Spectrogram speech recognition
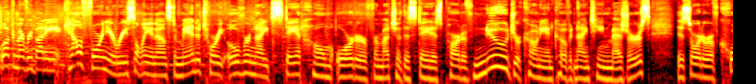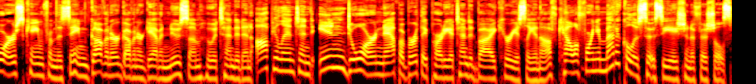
Welcome, everybody. California recently announced a mandatory overnight stay at home order for much of the state as part of new draconian COVID 19 measures. This order, of course, came from the same governor, Governor Gavin Newsom, who attended an opulent and indoor Napa birthday party attended by, curiously enough, California Medical Association officials.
